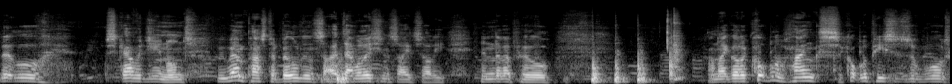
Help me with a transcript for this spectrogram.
little scavenging hunt. We went past a building site, a demolition site, sorry, in Liverpool and I got a couple of planks, a couple of pieces of wood.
